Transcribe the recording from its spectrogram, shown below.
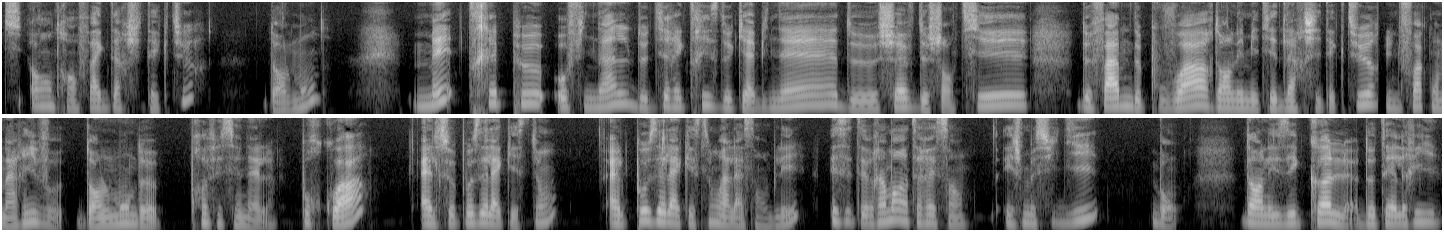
qui entrent en fac d'architecture dans le monde mais très peu au final de directrices de cabinet, de chefs de chantier, de femmes de pouvoir dans les métiers de l'architecture une fois qu'on arrive dans le monde professionnel. Pourquoi? Elle se posait la question, elle posait la question à l'Assemblée, et c'était vraiment intéressant. Et je me suis dit, bon, dans les écoles d'hôtellerie,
